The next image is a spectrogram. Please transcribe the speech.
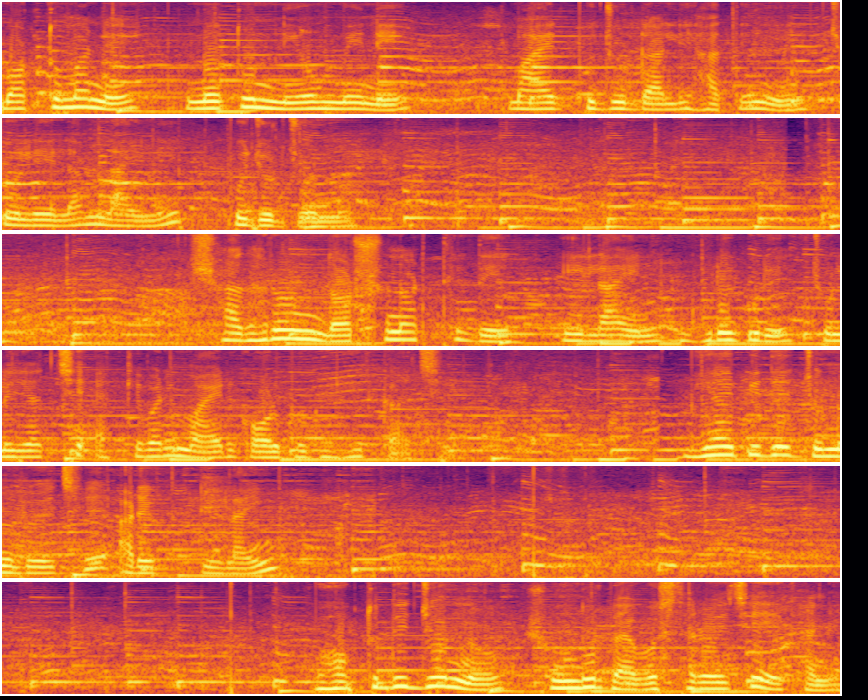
বর্তমানে নতুন নিয়ম মেনে মায়ের পুজোর ডালি হাতে নিয়ে চলে এলাম লাইনে পুজোর জন্য। সাধারণ দর্শনার্থীদের এই লাইন ঘুরে ঘুরে চলে যাচ্ছে একেবারে মায়ের গর্ভগৃহের কাছে। ভিআইপিদের জন্য রয়েছে আরেকটি লাইন। ভক্তদের জন্য সুন্দর ব্যবস্থা রয়েছে এখানে।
